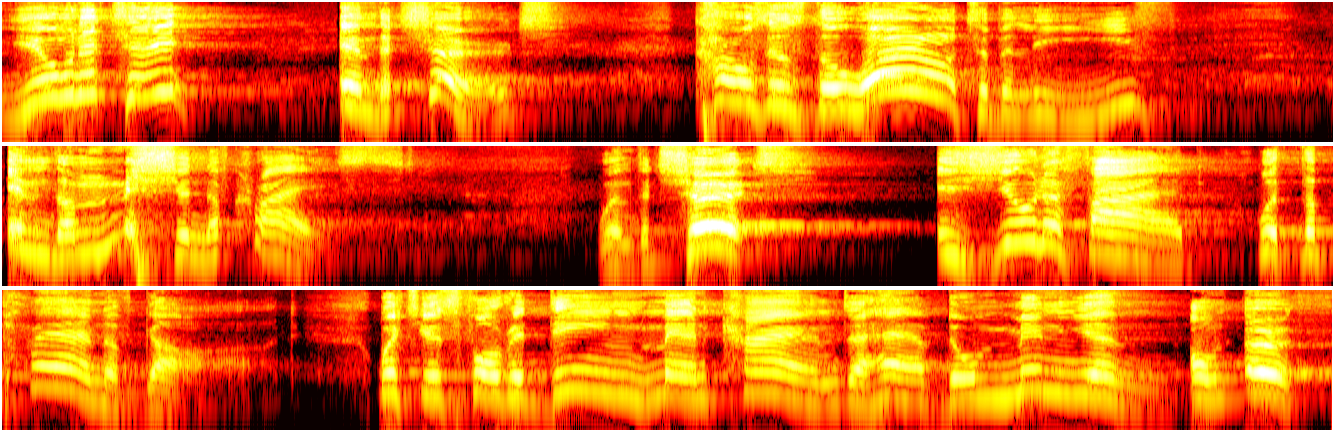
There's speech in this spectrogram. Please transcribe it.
unity in the church causes the world to believe in the mission of Christ. When the church is unified with the plan of God, which is for redeemed mankind to have dominion on earth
